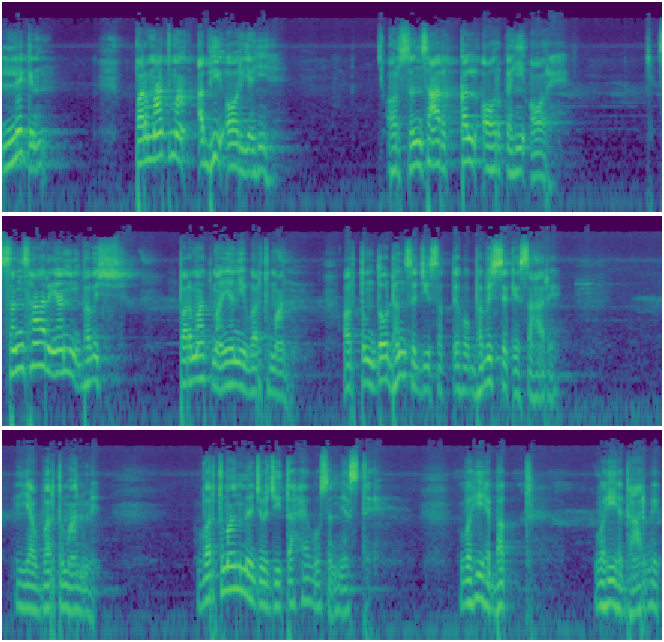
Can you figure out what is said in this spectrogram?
लेकिन परमात्मा अभी और यही है, और संसार कल और कहीं और है। संसार यानी भविष्य, परमात्मा यानी वर्तमान। और तुम दो ढंग से जी सकते हो, भविष्य के सहारे या वर्तमान में। वर्तमान में जो जीता है, वो संन्यास्त है। वही है भक्त, वही है धार्मिक।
